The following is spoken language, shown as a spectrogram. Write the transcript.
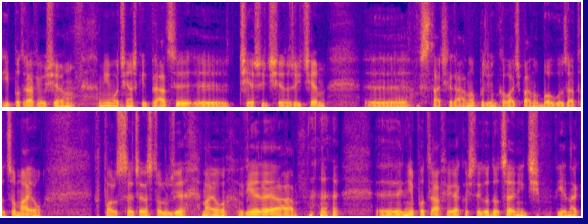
i potrafią się mimo ciężkiej pracy cieszyć się życiem, wstać rano, podziękować Panu Bogu za to, co mają. W Polsce często ludzie mają wiele, a nie potrafią jakoś tego docenić. Jednak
